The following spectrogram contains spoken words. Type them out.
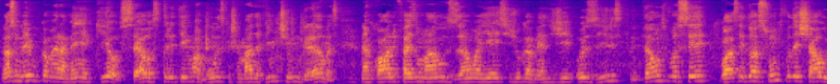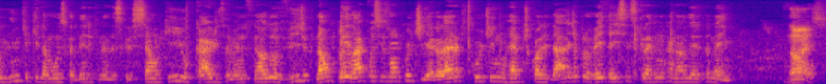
Nosso amigo cameraman aqui, o Celso, ele tem uma música chamada 21 gramas, na qual ele faz uma alusão aí a esse julgamento de Osíris. Então, se você gosta do assunto, vou deixar o link aqui da música dele aqui na descrição aqui e o card também no final do vídeo. Dá um play lá que vocês vão curtir. A galera que curte um rap de qualidade, aproveita e se inscreve no canal dele também. Nós.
